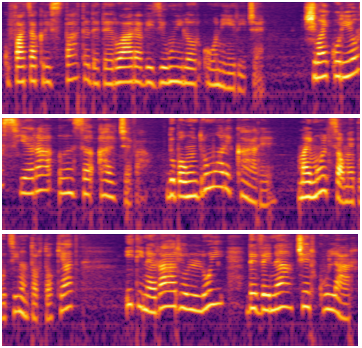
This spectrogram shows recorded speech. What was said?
cu fața crispată de teroarea viziunilor onirice. Și mai curios era însă altceva. După un drum oarecare, mai mult sau mai puțin întortocheat, itinerariul lui devenea circular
